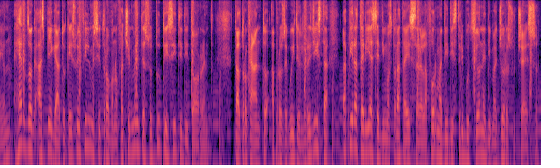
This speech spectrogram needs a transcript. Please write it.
Ion, Herzog ha spiegato che i suoi film si trovano facilmente su tutti i siti di torrent. D'altro canto, ha proseguito il regista, la pirateria si è dimostrata essere la forma di distribuzione di maggiore successo.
